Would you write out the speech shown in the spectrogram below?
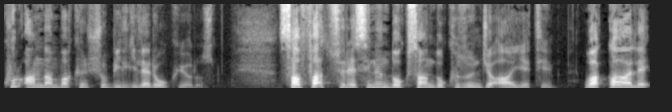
Kur'an'dan bakın şu bilgileri okuyoruz. Saffat suresinin 99. ayeti. Ve kâle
